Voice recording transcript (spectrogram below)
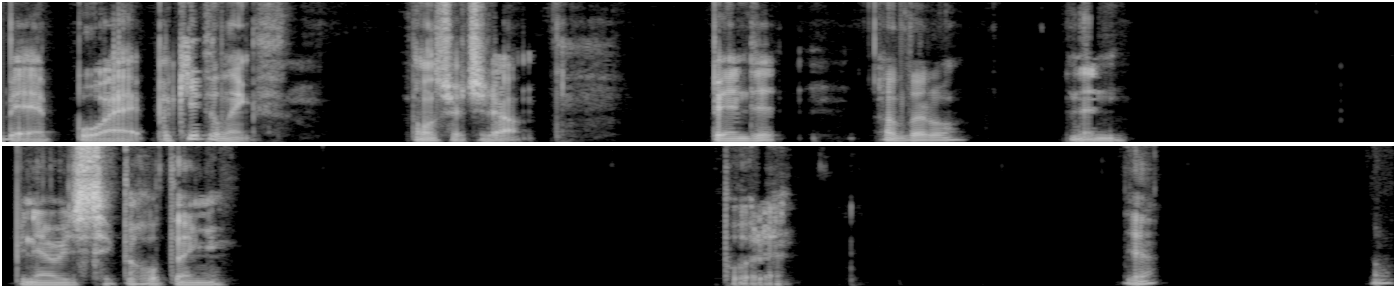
bad boy, but keep the length. Don't stretch it out. Bend it a little, and then but now we just take the whole thing, pull it in. Yeah. Oh.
